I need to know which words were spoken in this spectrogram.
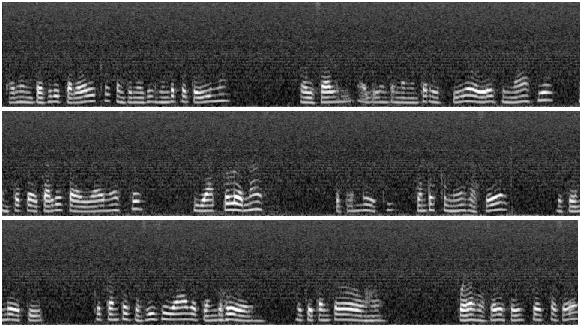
estar en déficit calórico consumir suficiente proteína realizar el entrenamiento resistido ir al gimnasio un poco de cardio para ayudar en esto y ya todo lo demás depende de ti cuántas comidas hacer depende de ti qué tanto ejercicio ya depende de, de qué tanto puedas hacer, estés dispuesto a hacer,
